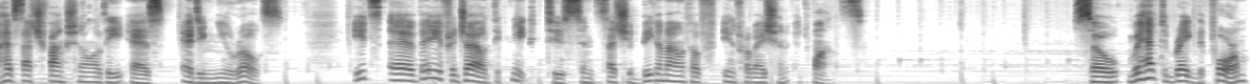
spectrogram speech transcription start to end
we have such functionality as adding new rows. It's a very fragile technique to send such a big amount of information at once. So we have to break the form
